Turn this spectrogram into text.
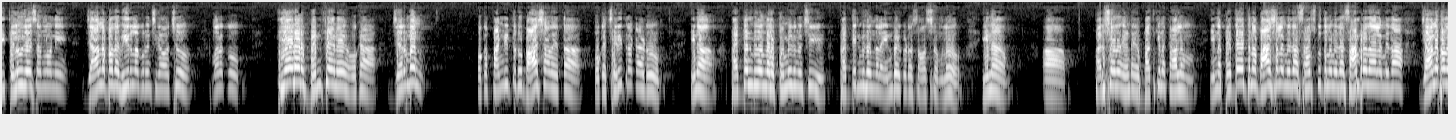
ఈ తెలుగుదేశంలోని జానపద వీరుల గురించి కావచ్చు మనకు థియోడర్ బెన్ఫే అనే ఒక జర్మన్ ఒక పండితుడు భాషావేత్త ఒక చరిత్రకారుడు ఈయన పద్దెనిమిది వందల తొమ్మిది నుంచి పద్దెనిమిది వందల ఎనభై ఒకటో సంవత్సరంలో ఈయన పరిశోధన అంటే బతికిన కాలం ఈయన పెద్ద ఎత్తున భాషల మీద సంస్కృతుల మీద సాంప్రదాయాల మీద జానపద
